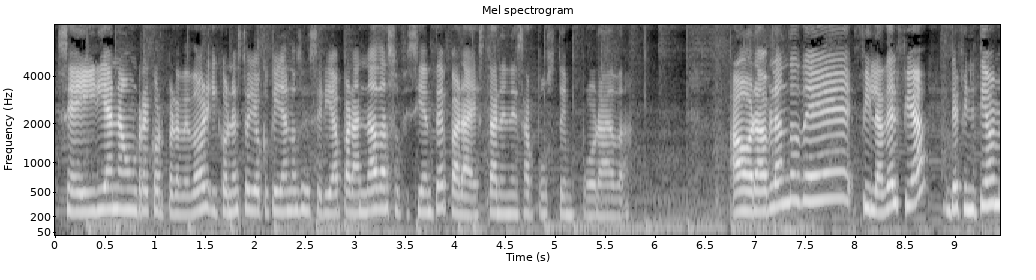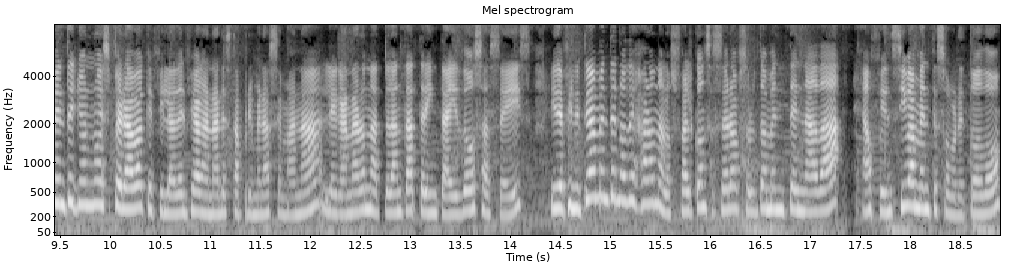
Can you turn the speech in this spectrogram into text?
se irían a un récord perdedor y con esto yo creo que ya no sería para nada suficiente para estar en esa postemporada. Ahora, hablando de Filadelfia, definitivamente yo no esperaba que Filadelfia ganara esta primera semana. Le ganaron a Atlanta 32 a 6 y definitivamente no dejaron a los Falcons hacer absolutamente nada, ofensivamente sobre todo.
